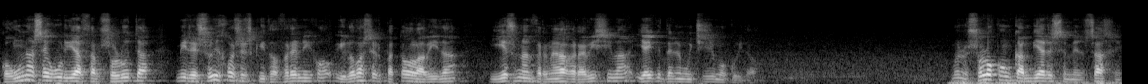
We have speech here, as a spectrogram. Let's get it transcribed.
con una seguridad absoluta, mire, su hijo es esquizofrénico y lo va a ser para toda la vida y es una enfermedad gravísima y hay que tener muchísimo cuidado. Bueno, solo con cambiar ese mensaje,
